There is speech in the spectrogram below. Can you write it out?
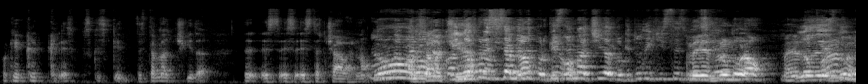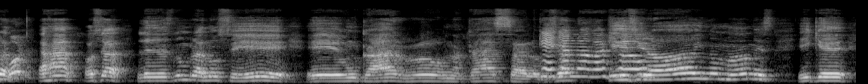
porque ¿qué crees? Pues que es que está más chida es- es- esta chava, ¿no? No, No, y no precisamente No, porque digo, esté más chida, lo que tú dijiste es me deslumbró, cierto. me Lo deslumbró lo deslumbra. mejor. Ajá, o sea, le deslumbra, no sé, eh, un carro, una casa, lo que, Que sea. ya no haga Y show. decir, ay, no mames. Y que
